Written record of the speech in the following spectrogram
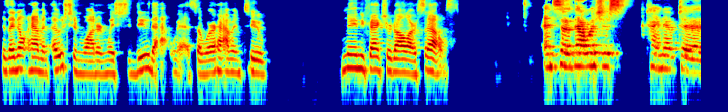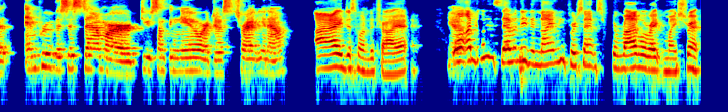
because I don't have an ocean water in which to do that with. So we're having to manufacture it all ourselves. And so that was just kind of to improve the system or do something new or just try it, you know? I just wanted to try it. Yeah. Well, I'm doing 70 to 90% survival rate in my shrimp.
